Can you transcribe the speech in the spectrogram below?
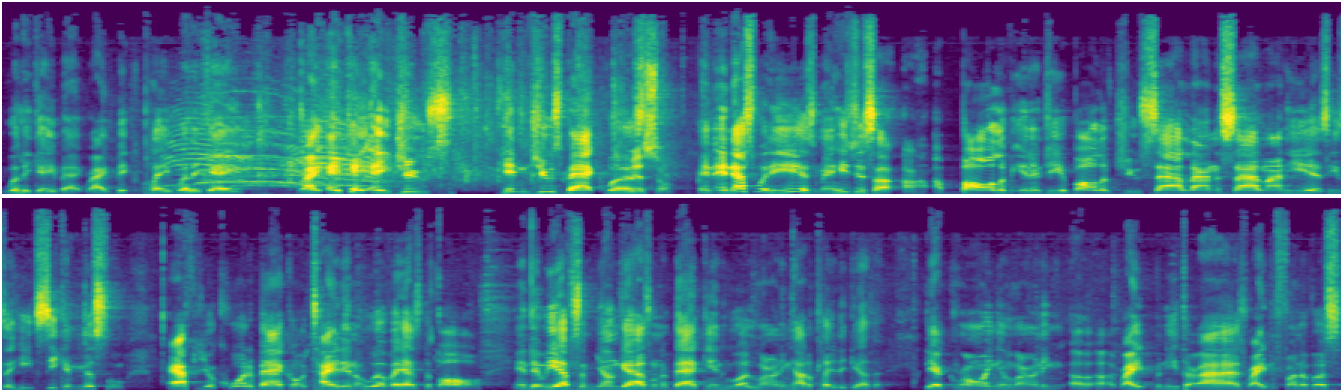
Willie Gay back, right? Big play Willie Gay, right? AKA Juice. Getting Juice back was. And, and that's what he is, man. He's just a, a, a ball of energy, a ball of juice, sideline to sideline. He is. He's a heat-seeking missile after your quarterback or tight end or whoever has the ball. And then we have some young guys on the back end who are learning how to play together. They're growing and learning uh, uh, right beneath our eyes, right in front of us.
